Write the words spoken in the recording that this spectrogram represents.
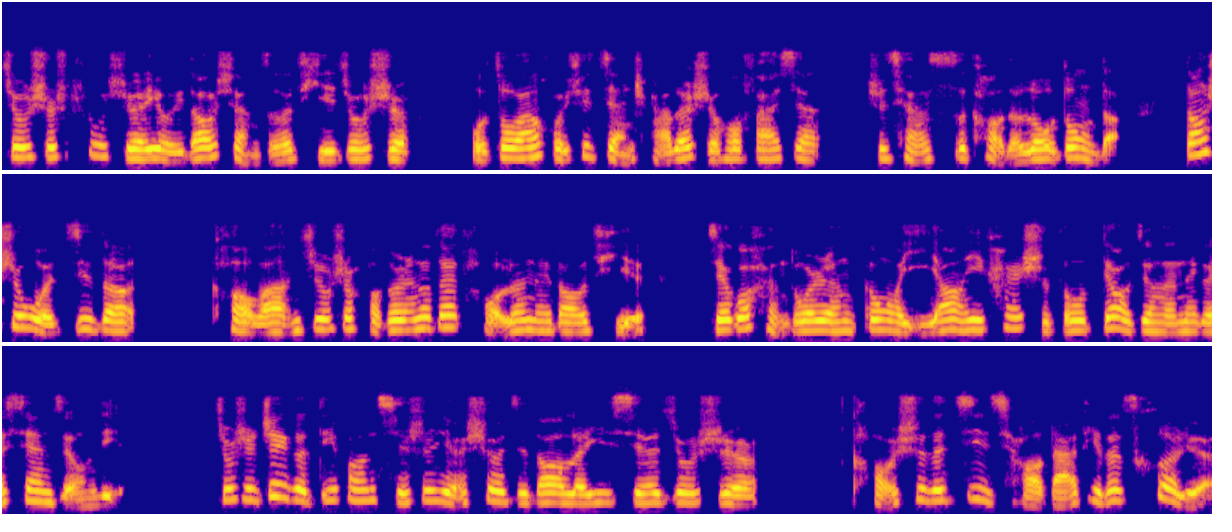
就是数学有一道选择题，就是我做完回去检查的时候，发现之前思考的漏洞的。当时我记得考完，就是好多人都在讨论那道题，结果很多人跟我一样，一开始都掉进了那个陷阱里。就是这个地方其实也涉及到了一些就是考试的技巧、答题的策略。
